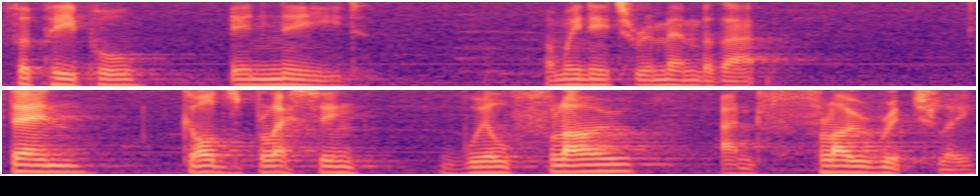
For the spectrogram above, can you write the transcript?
for people in need. And we need to remember that. Then God's blessing will flow and flow richly.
